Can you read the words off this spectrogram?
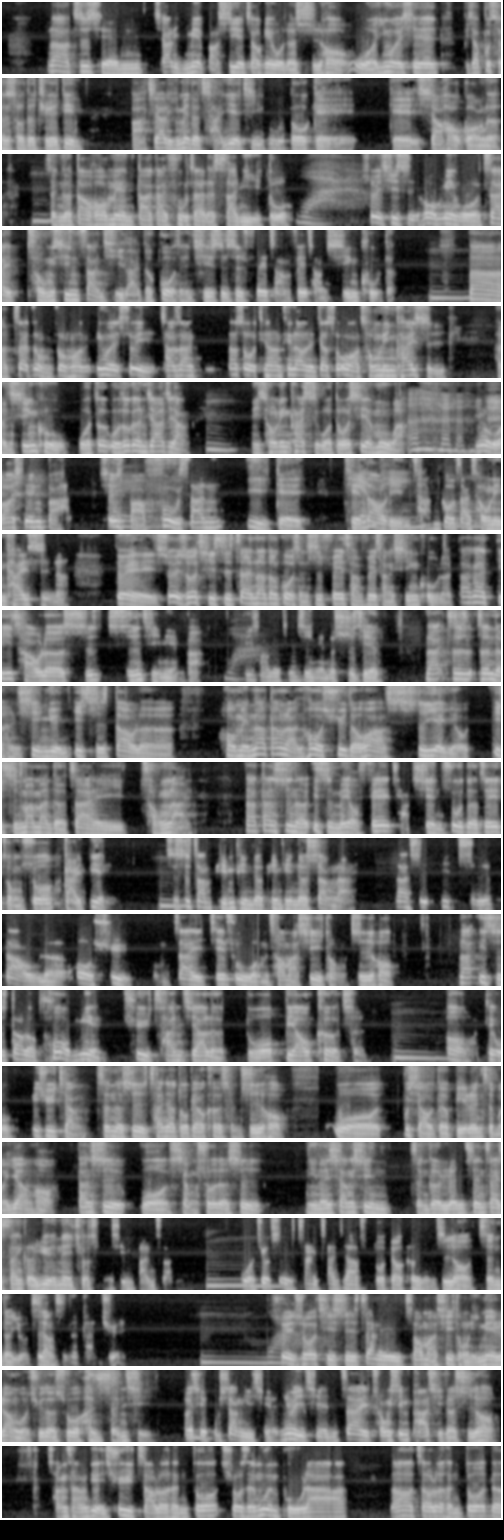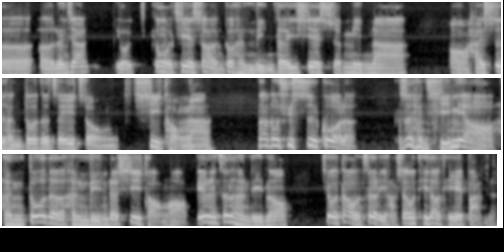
那之前家里面把事业交给我的时候，我因为一些比较不成熟的决定，把家里面的产业几乎都给给消耗光了，整个到后面大概负债了三亿多。哇！所以其实后面我再重新站起来的过程，其实是非常非常辛苦的。嗯，那在这种状况，因为所以常常那时候我常常听到人家说，哇，从零开始。很辛苦，我都我都跟人家讲，嗯，你从零开始，我多羡慕啊！因为我要先把先把负三亿给填到零，才能够再从零开始呢。对，所以说，其实，在那段过程是非常非常辛苦了，大概低潮了十十几年吧，低潮了十几年的时间。那这是真的很幸运，一直到了后面。那当然，后续的话，事业有一直慢慢的在重来。那但是呢，一直没有非常显著的这一种说改变，只是这样平平的、平平的上来。那是一直到了后续，我们在接触我们超马系统之后，那一直到了后面去参加了夺标课程。嗯，哦，这我必须讲，真的是参加夺标课程之后，我不晓得别人怎么样哈，但是我想说的是，你能相信整个人生在三个月内就重新翻转？嗯，我就是在参加夺标课程之后，真的有这样子的感觉。嗯，所以说，其实，在招马系统里面，让我觉得说很神奇，而且不像以前，因为以前在重新爬起的时候，常常也去找了很多求神问卜啦，然后找了很多的呃，人家有跟我介绍很多很灵的一些神明啦，哦，还是很多的这一种系统啦，那都去试过了。可是很奇妙哦，很多的很灵的系统哦，别人真的很灵哦，结果到我这里好像都踢到铁板了。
